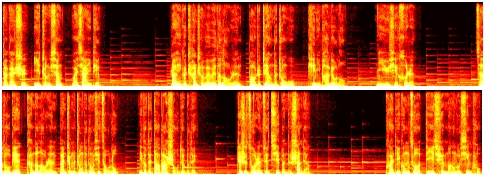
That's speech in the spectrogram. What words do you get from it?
大概是一整箱外加一瓶。让一个颤颤巍巍的老人抱着这样的重物替你爬六楼，你于心何忍？在路边看到老人搬这么重的东西走路，你都得搭把手，对不对？这是做人最基本的善良。快递工作的确忙碌辛苦，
